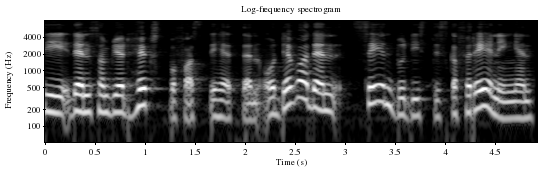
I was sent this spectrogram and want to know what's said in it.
till den som bjöd högst på fastigheten och det var den zenbuddhistiska föreningen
